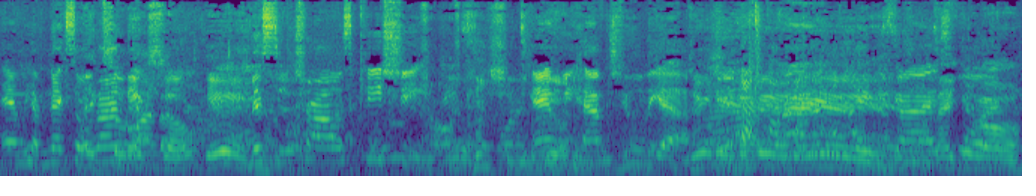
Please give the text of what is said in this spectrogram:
and we have Nexo Run, Nexo, yeah. Mr. Charles Kishi, Keisha in the and we have Julia. Julia in the building, Thank you guys Thank you for all.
